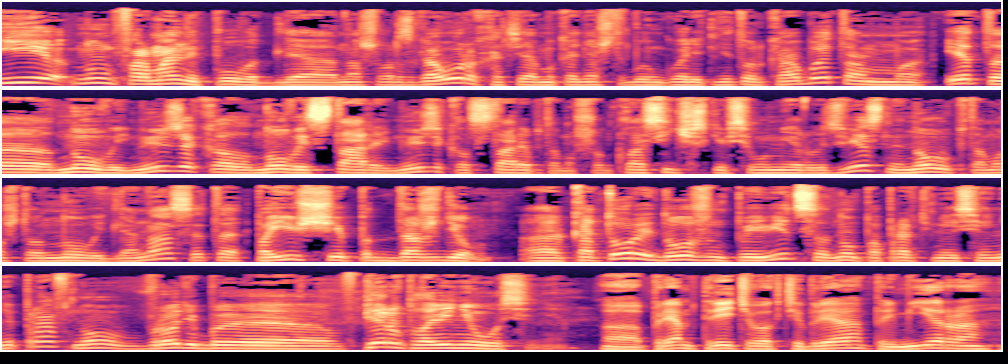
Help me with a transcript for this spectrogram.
И, ну, формальный повод для нашего разговора, хотя мы, конечно, будем говорить не только об этом, это новый мюзикл, новый старый мюзикл, старый, потому что он классический всему миру миру известный, новый, потому что он новый для нас, это «Поющие под дождем», а, который должен появиться, ну, поправьте меня, если я не прав, но вроде бы в первой половине осени. А, прям 3 октября премьера,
